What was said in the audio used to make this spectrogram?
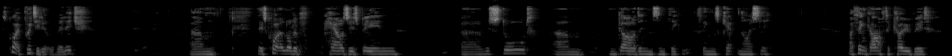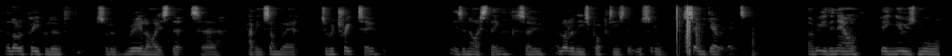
it's quite a pretty little village. Um, there's quite a lot of houses being uh, restored, um, and gardens and th things kept nicely. I think after COVID, a lot of people have sort of realised that uh, having somewhere to retreat to is a nice thing. So a lot of these properties that were sort of semi-derelict are either now being used more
